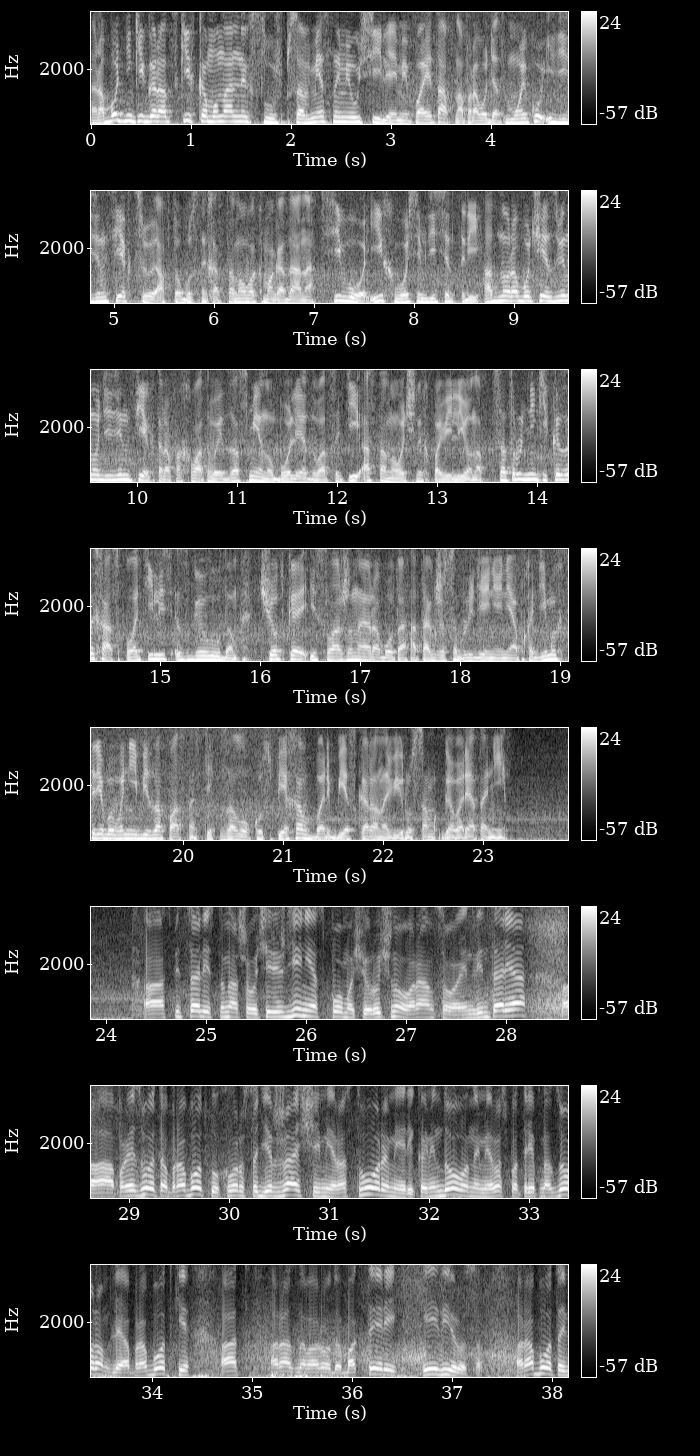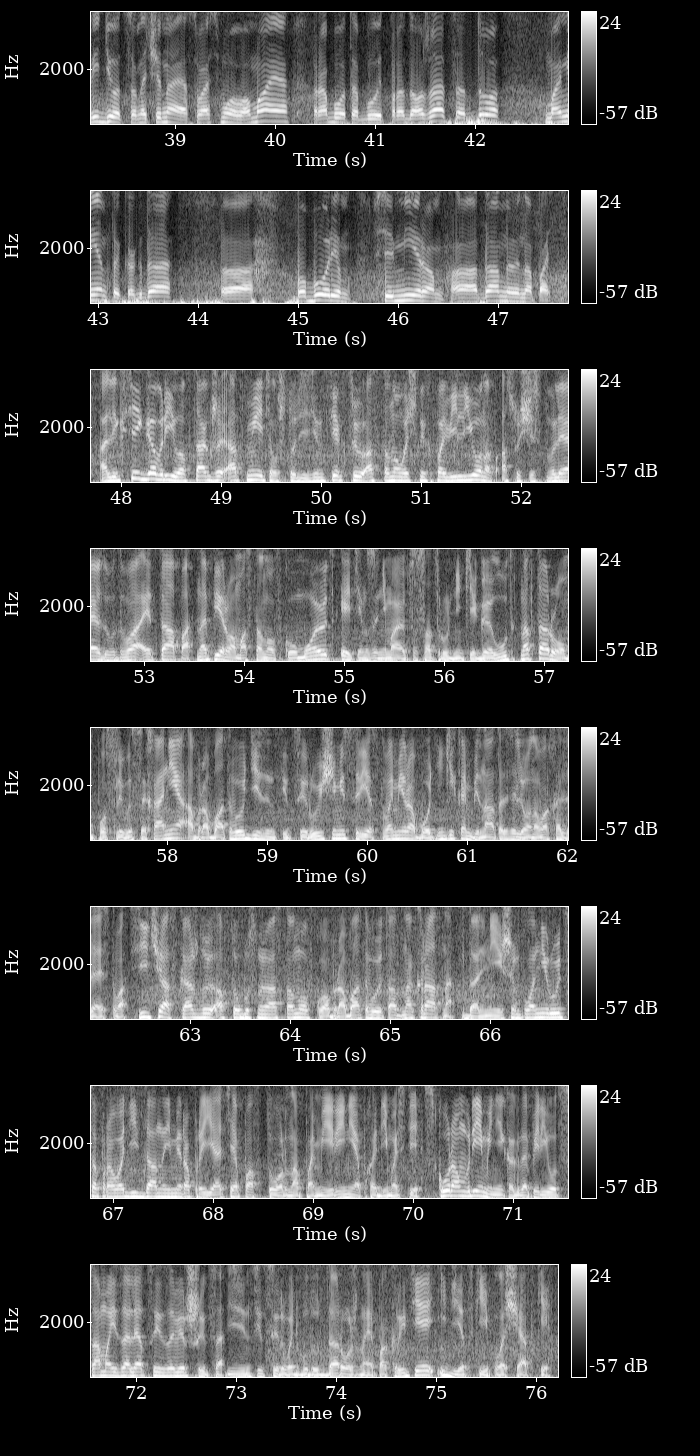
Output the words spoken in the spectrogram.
Работники городских коммунальных служб совместными усилиями поэтапно проводят мойку и дезинфекцию автобусных остановок Магадана. Всего их 83. Одно рабочее звено дезинфекторов охватывает за смену более 20 остановочных павильонов. Сотрудники КЗХ сплотились с ГЛУДом. Четкая и слаженная работа, а также соблюдение необходимых требований безопасности – залог успеха в борьбе с коронавирусом, говорят они. А Специалисты нашего учреждения с помощью ручного ранцевого инвентаря а, производят обработку хлоросодержащими растворами, рекомендованными Роспотребнадзором для обработки от разного рода бактерий и вирусов. Работа ведется начиная с 8 мая. Работа будет продолжаться до момента, когда поборем всем миром а, данную напасть. Алексей Гаврилов также отметил, что дезинфекцию остановочных павильонов осуществляют в два этапа. На первом остановку умоют, этим занимаются сотрудники ГЛУД. На втором, после высыхания, обрабатывают дезинфицирующими средствами работники комбината зеленого хозяйства. Сейчас каждую автобусную остановку обрабатывают однократно. В дальнейшем планируется проводить данные мероприятия повторно по мере необходимости. В скором времени, когда период самоизоляции завершится, дезинфицировать будут дорожное покрытие и детские площадки.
